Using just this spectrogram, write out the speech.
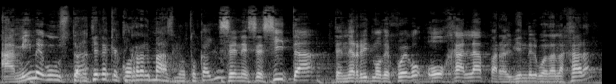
a mí me gusta. Pero tiene que correr más, ¿no, Tocayo? Se necesita tener ritmo de juego, ojalá para el bien del Guadalajara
